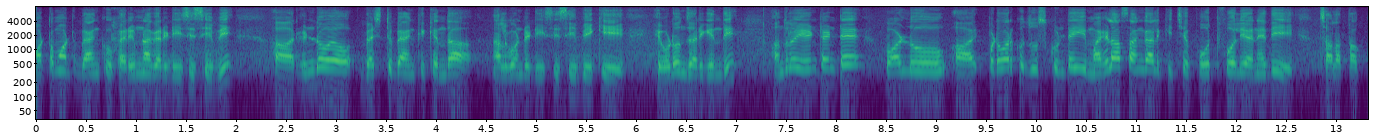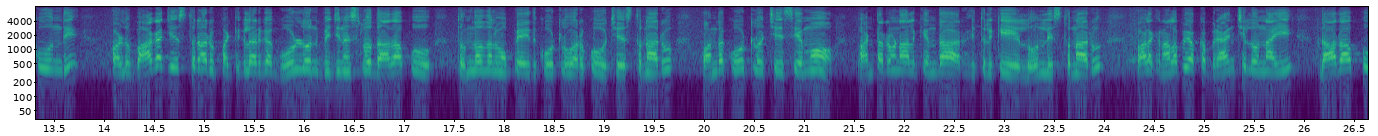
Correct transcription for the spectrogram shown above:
మొట్టమొదటి బ్యాంకు కరీంనగర్ డీసీసీబీ రెండో బెస్ట్ బ్యాంక్ కింద నల్గొండ డీసీసీబీకి ఇవ్వడం జరిగింది. అందులో ఏంటంటే వాళ్ళు ఇప్పటివరకు చూసుకుంటే ఈ మహిళా సంఘాలకు ఇచ్చే పోర్ట్ఫోలియో అనేది చాలా తక్కువ ఉంది. వాళ్ళు బాగా చేస్తున్నారు. పర్టికులర్గా గోల్డ్ లోన్ బిజినెస్లో దాదాపు తొమ్మిది వందల ముప్పై ఐదు కోట్ల వరకు చేస్తున్నారు. వంద కోట్లు వచ్చేసేమో పంట రుణాల కింద రైతులకి లోన్లు ఇస్తున్నారు. వాళ్ళకి నలభై ఒక్క బ్రాంచీలు ఉన్నాయి. దాదాపు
